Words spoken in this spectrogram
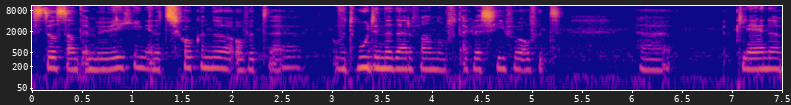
stilstand en beweging. En het schokkende of het, eh, of het woedende daarvan, of het agressieve, of het eh, kleine,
